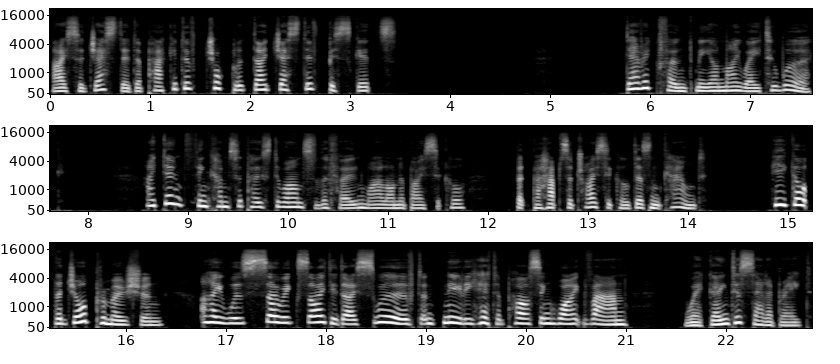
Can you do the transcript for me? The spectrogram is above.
I suggested a packet of chocolate digestive biscuits. Derek phoned me on my way to work. I don't think I'm supposed to answer the phone while on a bicycle, but perhaps a tricycle doesn't count. He got the job promotion. I was so excited I swerved and nearly hit a passing white van. We're going to celebrate.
